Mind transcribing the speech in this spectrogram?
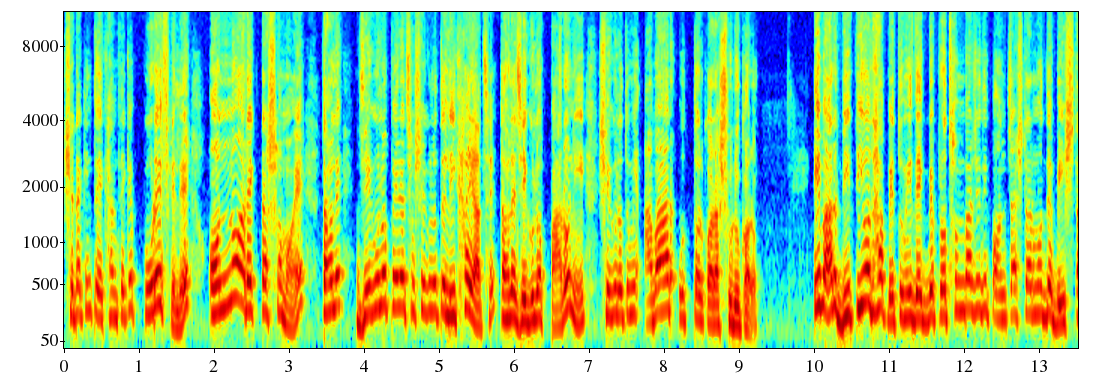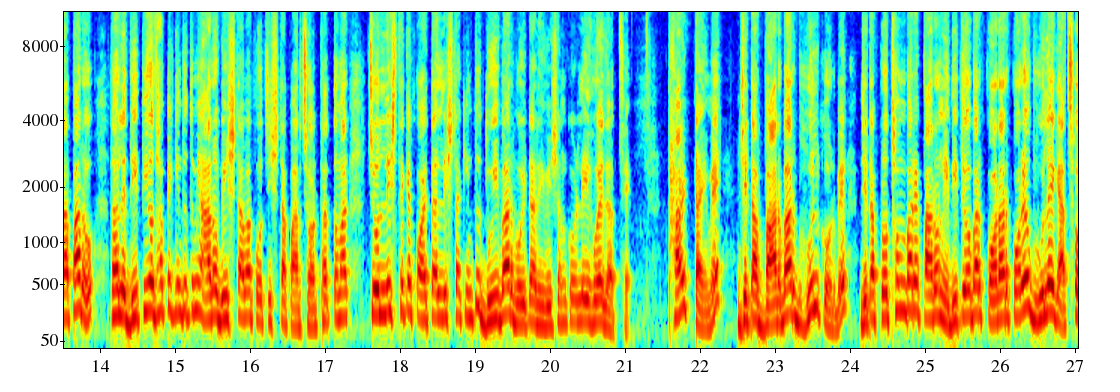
সেটা কিন্তু এখান থেকে পড়ে ফেলে অন্য আরেকটা সময়ে। তাহলে যেগুলো পেরেছ সেগুলো তো লিখাই আছে, তাহলে যেগুলো পারোনি, সেগুলো তুমি আবার উত্তর করা শুরু করো। এবার দ্বিতীয় ধাপে তুমি দেখবে প্রথমবার যদি পঞ্চাশটার মধ্যে বিশটা পারো, তাহলে দ্বিতীয় ধাপে কিন্তু তুমি আরও বিশটা বা পঁচিশটা পারছ। অর্থাৎ তোমার চল্লিশ থেকে পঁয়তাল্লিশটা কিন্তু দুইবার বইটা রিভিশন করলেই হয়ে যাচ্ছে। থার্ড টাইমে যেটা বারবার ভুল করবে, যেটা প্রথমবারে পারোনি, দ্বিতীয়বার পড়ার পরেও ভুলে গেছো,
